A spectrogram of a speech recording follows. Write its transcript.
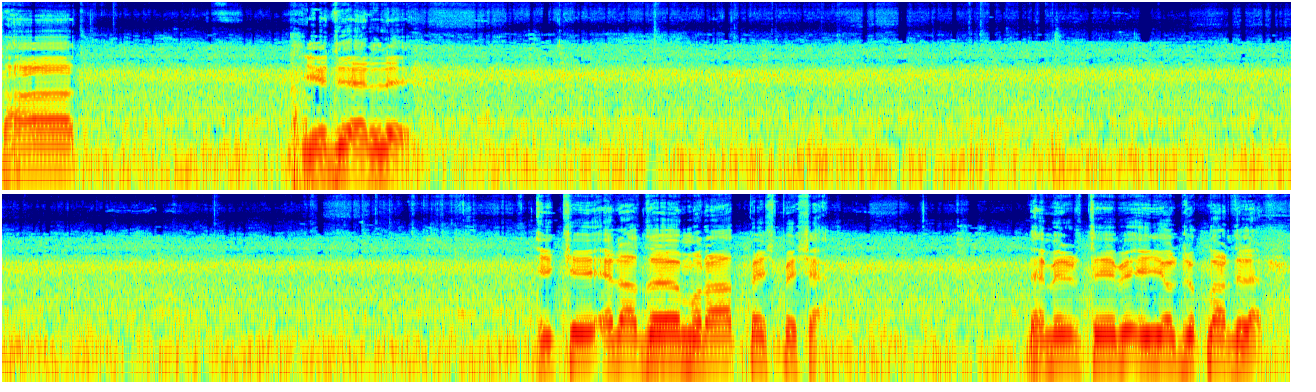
Saat 7.50. İki Elazığ Murat peş peşe. Demir TV iyi yolculuklar diler.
